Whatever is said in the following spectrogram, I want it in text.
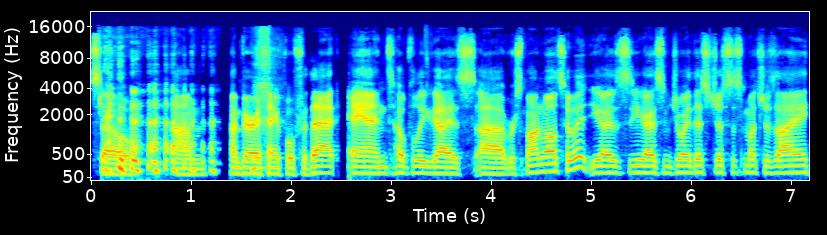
So um, I'm very thankful for that, and hopefully you guys uh, respond well to it. You guys, you guys enjoy this just as much as I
